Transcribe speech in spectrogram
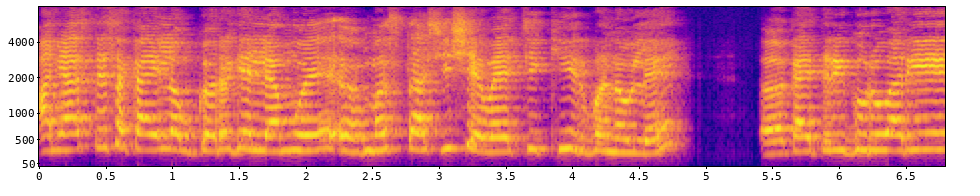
आणि आज ते सकाळी लवकर गेल्यामुळे मस्त अशी शेवयाची खीर बनवले. काहीतरी गुरुवारी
